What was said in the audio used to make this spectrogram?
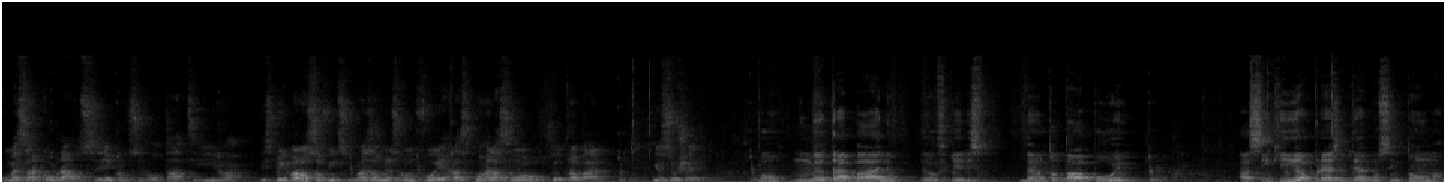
começaram a cobrar você para você voltar ativa? Explique para os nossos ouvintes mais ou menos como foi com relação ao seu trabalho e o seu chefe. Bom, no meu trabalho, eu, eles deram total apoio. Assim que eu apresentei algum sintoma,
